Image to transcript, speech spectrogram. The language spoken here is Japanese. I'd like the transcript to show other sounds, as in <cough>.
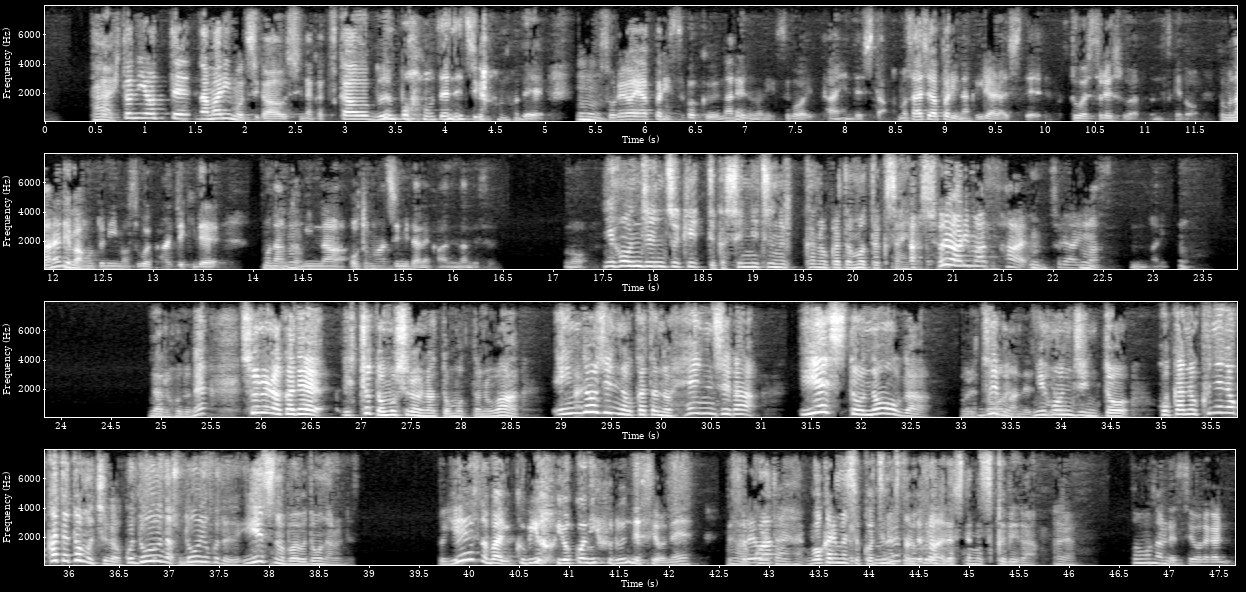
はい、人によって鉛も違うし、なんか使う文法も全然違うので、うん、それはやっぱりすごく慣れるのにすごい大変でした。まあ、最初はやっぱりなんかイライラして、すごいストレスだったんですけど、でも慣れれば本当に今すごい快適で、うん、もうなんかみんなお友達みたいな感じなんですよ。その日本人好きっていうか、親日家の方もたくさんいらっしゃる。それはあります。はい。うん、それはあります。うん、うん、あります。なるほどね。その中で、ちょっと面白いなと思ったのは、インド人の方の返事が、イエスとノーが、随分日本人と他の国の方とも違う。これどうな、どういうことで、イエスの場合はどうなるんですか？イエスの場合、首を横に振るんですよね。それは。これ大変。わかります？こっちの人のフラフラしてます、首が。そうなんですよ。だから、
